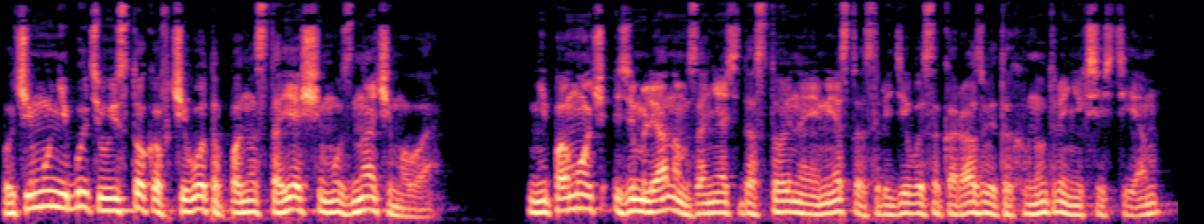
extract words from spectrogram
Почему не быть у истоков чего-то по-настоящему значимого? Не помочь землянам занять достойное место среди высокоразвитых внутренних систем?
